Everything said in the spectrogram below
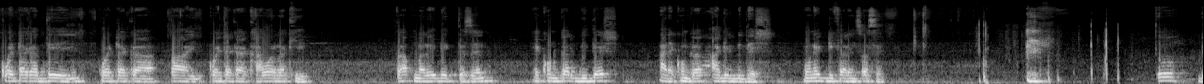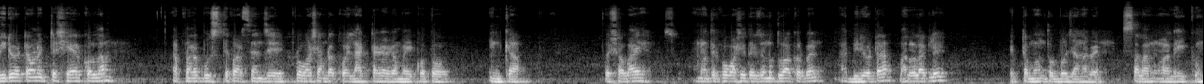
কয় টাকা দেই, কয় টাকা পাই, কয় টাকা খাবার রাখি, তো আপনারাই দেখতেছেন, এখনকার বিদেশ আর এখনকার আগের বিদেশ। অনেক ডিফারেন্স আছে। তো ভিডিওটা অনেকটা শেয়ার করলাম। আপনারা বুঝতে পারছেন যে প্রবাসে আমরা কয় লাখ টাকা কামাই, কত ইনকাম তো সবাই আমাদের প্রবাসীদের জন্য দোয়া করবেন। আর ভিডিওটা ভালো লাগলে একটা মন্তব্য জানাবেন। আসসালামু আলাইকুম।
